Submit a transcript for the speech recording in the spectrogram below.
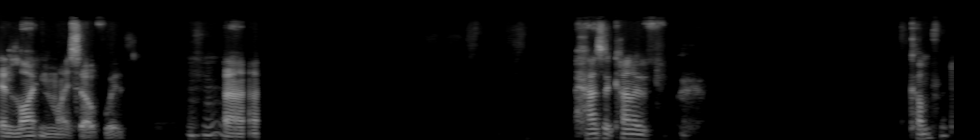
enlighten myself with. Mm-hmm. Uh, has a kind of comfort.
